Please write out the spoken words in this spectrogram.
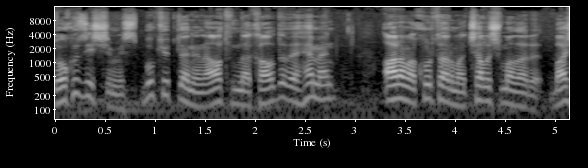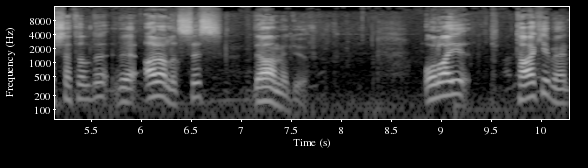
9 işçimiz bu kütlenin altında kaldı ve hemen arama kurtarma çalışmaları başlatıldı ve aralıksız devam ediyor. Olayı takiben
